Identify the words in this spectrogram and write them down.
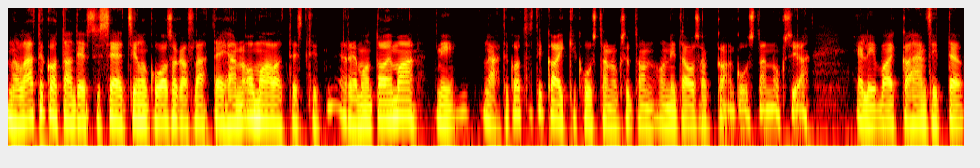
No lähtökohta on tietysti se, että silloin kun osakas lähtee ihan oma-aloitteisesti remontoimaan, niin lähtökohtaisesti kaikki kustannukset on, on niitä osakkaan kustannuksia. Eli vaikka hän sitten,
